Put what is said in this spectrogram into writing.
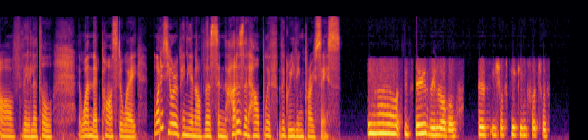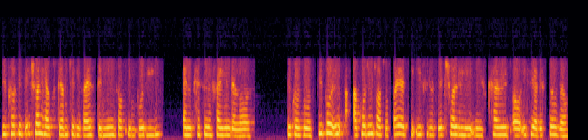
of their little one that passed away. What is your opinion of this and how does that help with the grieving process? You know, it's very valuable, this issue of taking photos, because it actually helps them to devise the means of embodying and personifying the loss. Because those people, in, according to our society, if you actually miscarried or if you are the silver,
